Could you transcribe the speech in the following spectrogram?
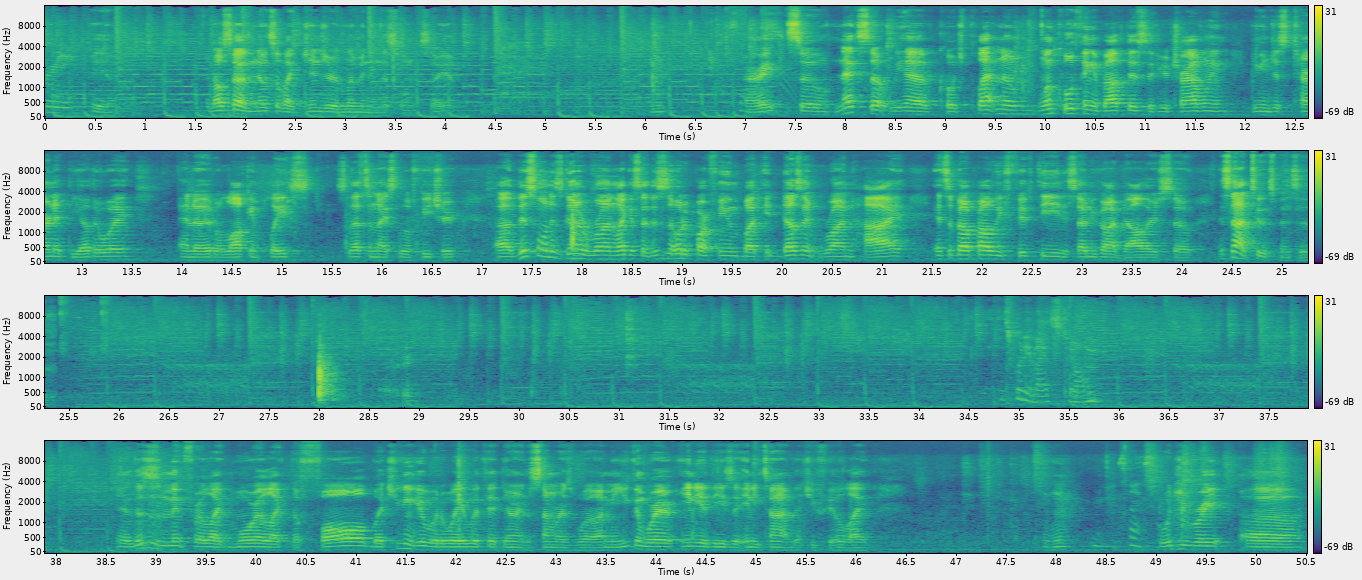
Fruity. Yeah. It also has notes of like ginger and lemon in this one, so yeah. Mm-hmm. All right, so next up we have Coach Platinum. One cool thing about this, if you're traveling, you can just turn it the other way and uh, it'll lock in place. So that's a nice little feature. Uh, this one is gonna run, like I said, this is Eau de Parfum, but it doesn't run high. It's about probably 50 to $75, so it's not too expensive. Pretty nice too. Mm-hmm. Yeah, this is meant for like more like the fall, but you can get away with it during the summer as well. I mean, you can wear any of these at any time that you feel like. Mm-hmm. That's nice. Would you rate uh,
